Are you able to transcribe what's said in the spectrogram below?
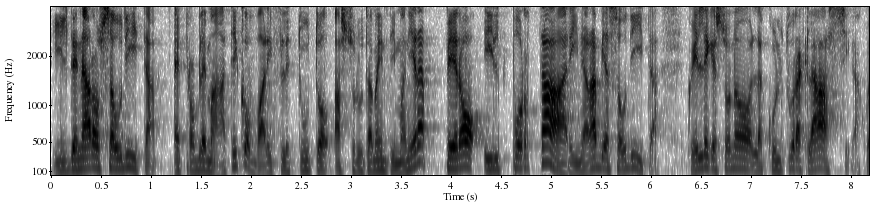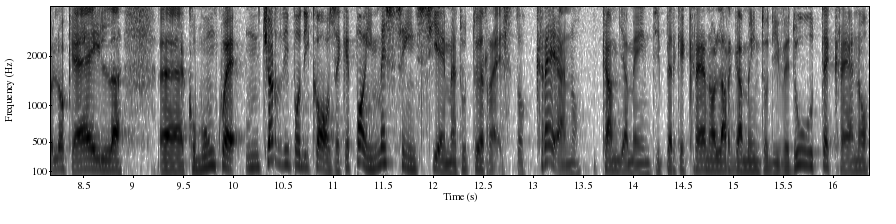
il denaro saudita è problematico, va riflettuto assolutamente in maniera, però il portare in Arabia Saudita quelle che sono la cultura classica, quello che è il eh, comunque un certo tipo di cose che poi messe insieme a tutto il resto creano cambiamenti perché creano allargamento di vedute, creano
